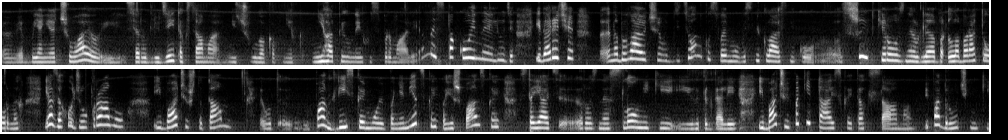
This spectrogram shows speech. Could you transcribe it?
як бы я не адчуваю і сярод людзей таксама не чула каб не негатыўна іх успрымалі. Спакойныя людзі. І дарэчы набываючы дзіцёнку свайму васьмікласніку сшыткі розныя для лабараторных я заходжу ў краму і бачу што там вот, па англійскай мове па нямецкай па гішпанскай стаяць розныя слоўнікі і так далей. І бачу і па кітайскай таксама і падручнікі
